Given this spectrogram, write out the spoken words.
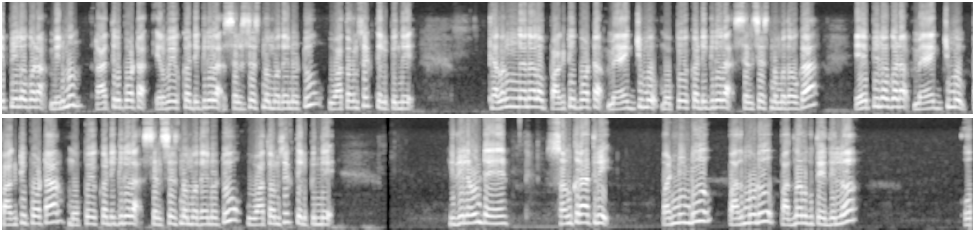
ఏపీలో కూడా మినిమం రాత్రిపూట ఇరవై ఒక్క డిగ్రీల సెల్సియస్ నమోదైనట్టు వాతావరణ శాఖ తెలిపింది. తెలంగాణలో పగటిపూట మ్యాక్సిమం ముప్పై ఒక్క డిగ్రీల సెల్సియస్ నమోదవగా ఏపీలో కూడా మ్యాక్సిమం పగటిపూట ముప్పై ఒక్క డిగ్రీల సెల్సియస్ నమోదైనట్టు వాతావరణ శాఖ తెలిపింది. ఇదిలా ఉంటే సంక్రాంతి పన్నెండు పదమూడు పద్నాలుగు తేదీల్లో ఓ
